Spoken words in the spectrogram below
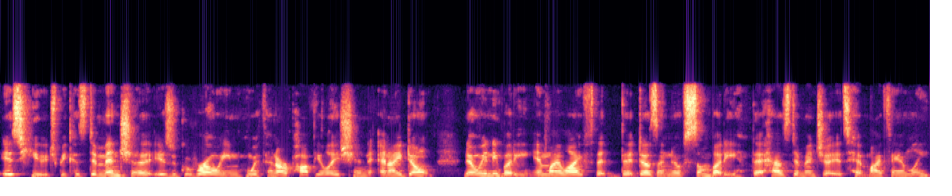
is huge because dementia is growing within our population. And I don't know anybody in my life that, that doesn't know somebody that has dementia. It's hit my family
